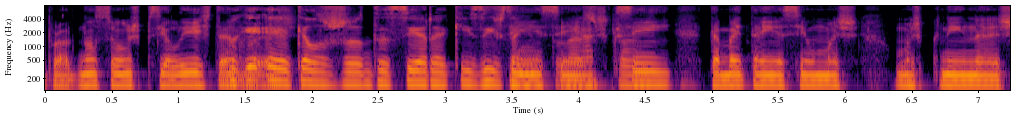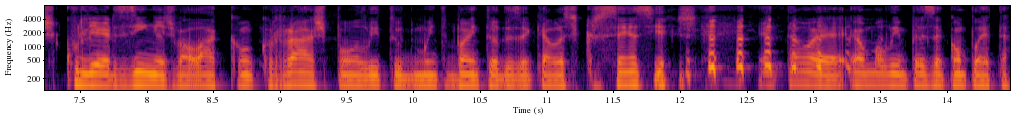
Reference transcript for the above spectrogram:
pronto, não sou um especialista. Porque é mas- aqueles de cera que existem. Sim, sim, acho que sim. Também tem assim umas, umas pequeninas colherzinhas, vá lá, com, que raspam ali tudo muito bem, todas aquelas crescências. então é, é uma limpeza completa.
